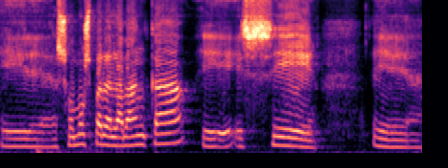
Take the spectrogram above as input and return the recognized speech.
eh, somos para la banca ese eh,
